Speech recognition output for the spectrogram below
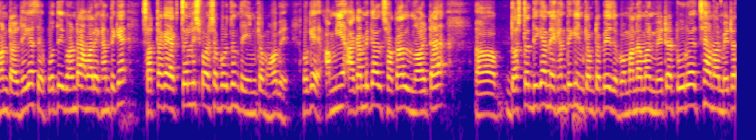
ঘণ্টা, ঠিক আছে? প্রতি ঘণ্টা আমার এখান থেকে ষাট টাকা একচল্লিশ পয়সা পর্যন্ত ইনকাম হবে ওকে আমি আগামীকাল সকাল নয়টা দশটার দিকে আমি এখান থেকে ইনকামটা পেয়ে যাব। মানে আমার মেটা টু রয়েছে, আমার মেটা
